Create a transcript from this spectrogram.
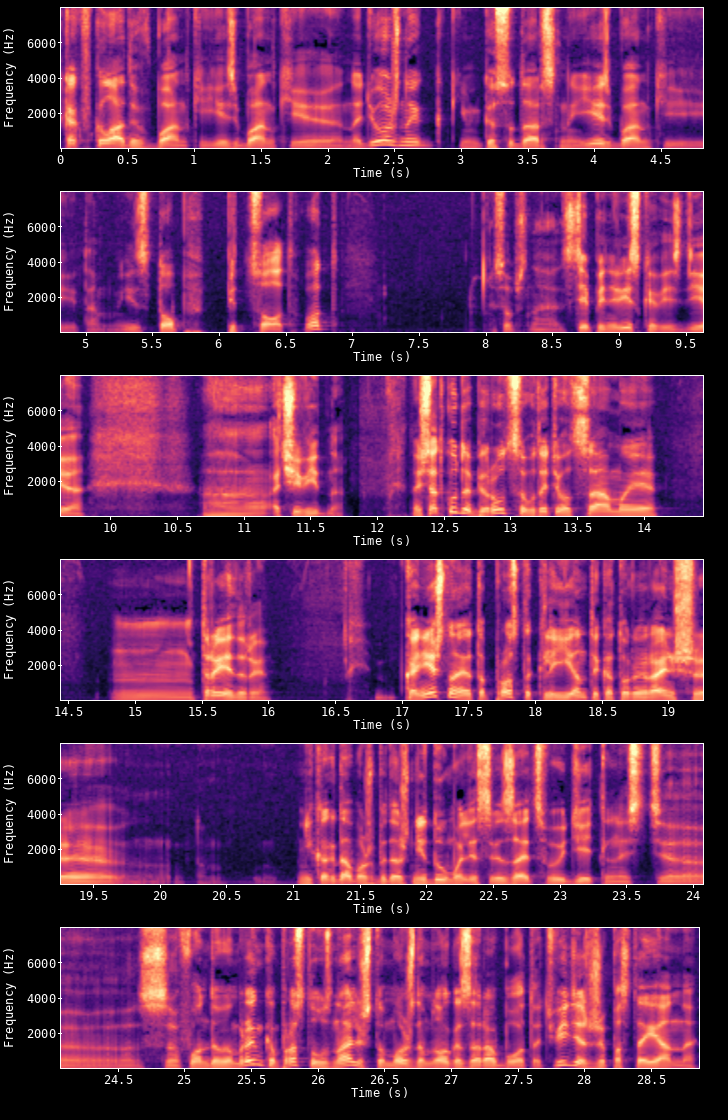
как вклады в банки. Есть банки надежные, государственные, есть банки там из топ-500. Вот, собственно, степень риска везде э, очевидна. Значит, откуда берутся вот эти вот самые трейдеры. Конечно, это просто клиенты, которые раньше никогда, может быть, даже не думали связать свою деятельность э, с фондовым рынком, просто узнали, что можно много заработать. Видят же постоянно,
